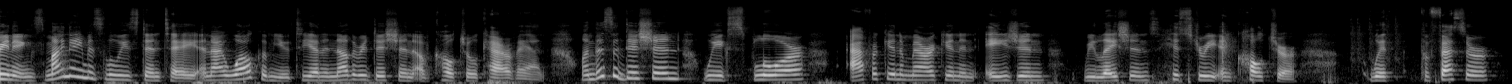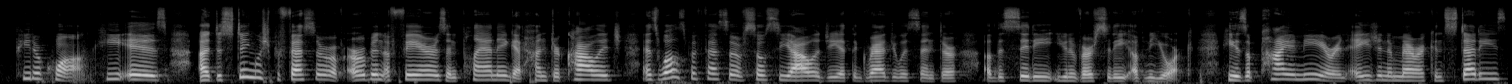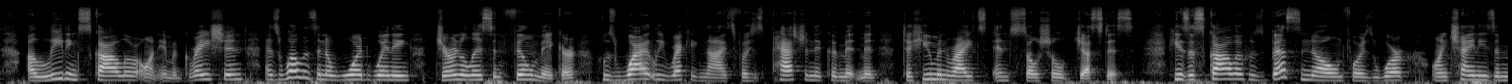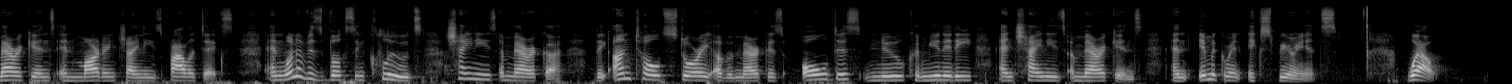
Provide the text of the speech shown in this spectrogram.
Greetings. My name is Louise Dente, and I welcome you to yet another edition of Cultural Caravan. On this edition, we explore African American and Asian relations, history, and culture with Professor Peter Kwong. He is a distinguished professor of urban affairs and planning at Hunter College, as well as professor of sociology at the Graduate Center of the City University of New York. He is a pioneer in Asian American studies, a leading scholar on immigration, as well as an award-winning journalist and filmmaker who's widely recognized for his passionate commitment to human rights and social justice. He is a scholar who's best known for his work on Chinese Americans and modern Chinese politics. And one of his books includes Chinese America, the untold story of America's oldest new community and Chinese Americans, an immigrant experience. Well,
